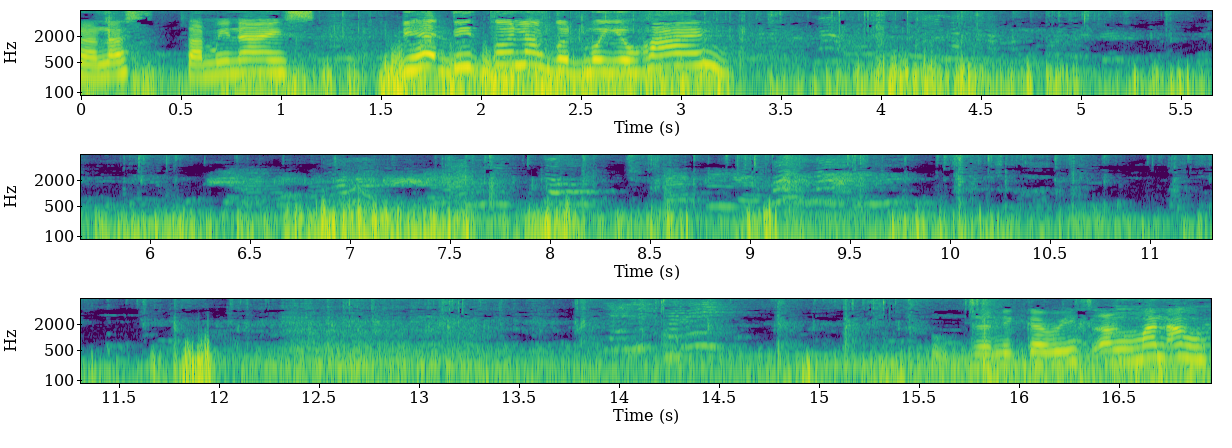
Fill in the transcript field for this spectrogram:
Wala na, staminize. Diha, dito lang, good mo, Johan. Janica Rins, ang man ang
